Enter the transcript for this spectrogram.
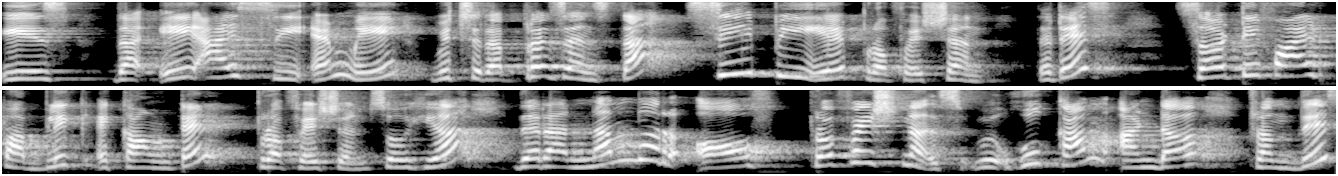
is the AICMA which represents the CPA profession that is certified public accountant profession. So here there are number of professionals who come under from this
